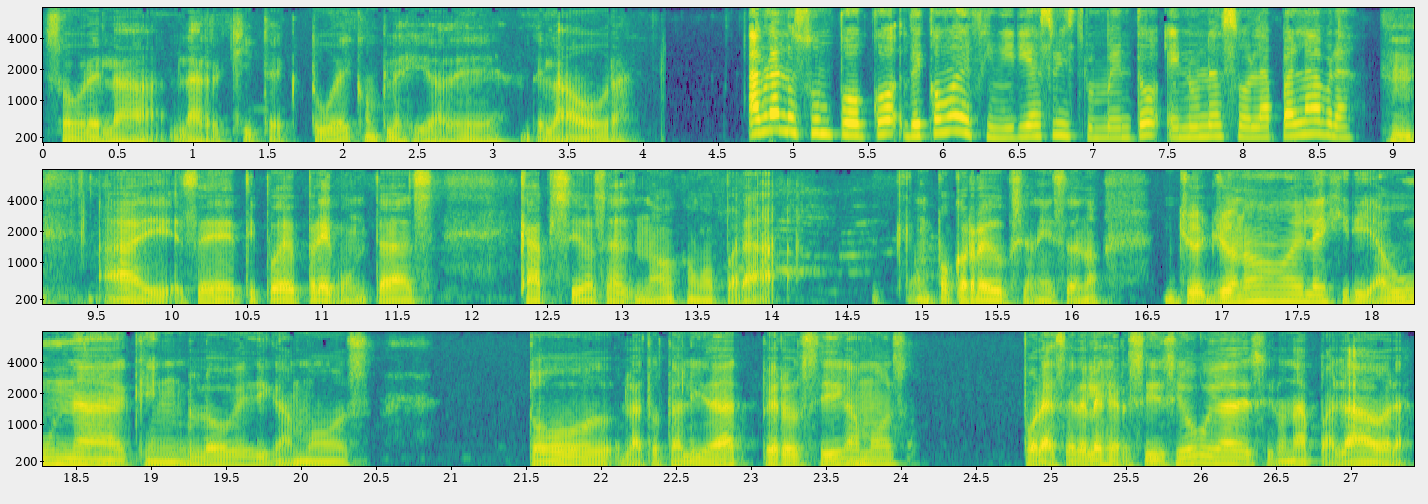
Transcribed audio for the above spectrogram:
sobre la, la arquitectura y complejidad de, de la obra. Háblanos un poco de cómo definiría su instrumento en una sola palabra. Ay, ese tipo de preguntas capciosas, ¿no? Como para un poco reduccionistas, ¿no? Yo, yo no elegiría una que englobe, digamos, todo, la totalidad, pero sí, digamos, por hacer el ejercicio voy a decir una palabra,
